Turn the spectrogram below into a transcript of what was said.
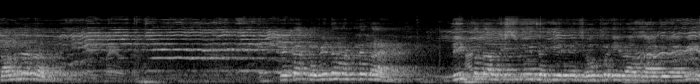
चालू जातात एका कवीनं म्हटलेलं आहे दीप लावी तू जगी रे झोपडीला जागे यावी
